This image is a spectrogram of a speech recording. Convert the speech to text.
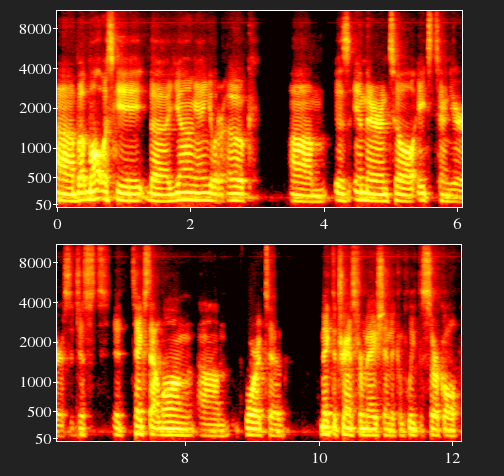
Uh, but malt whiskey, the young angular oak, um, is in there until eight to ten years. It just it takes that long um, for it to make the transformation to complete the circle,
